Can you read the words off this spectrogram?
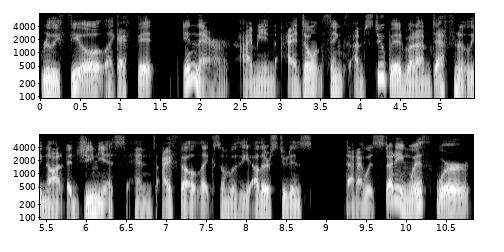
really feel like I fit in there. I mean, I don't think I'm stupid, but I'm definitely not a genius. And I felt like some of the other students that I was studying with were,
